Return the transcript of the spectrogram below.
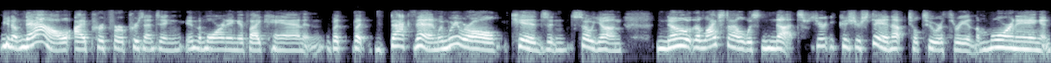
you know now i prefer presenting in the morning if i can and but but back then when we were all kids and so young no the lifestyle was nuts you're because you're staying up till two or three in the morning and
